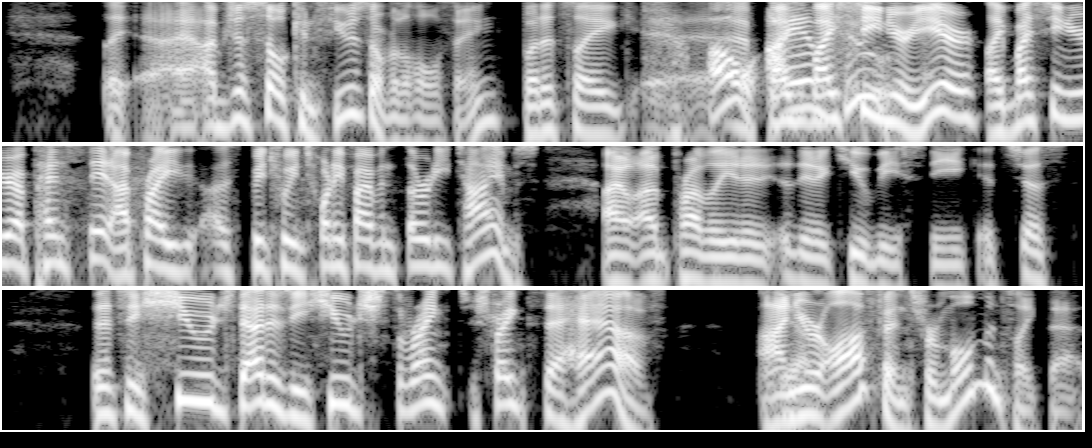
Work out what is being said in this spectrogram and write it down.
like I, I'm just so confused over the whole thing. But it's like, Oh, uh, I my, am too. senior year, like my senior year at Penn State, I probably uh, between 25 and 30 times. I, I probably did a, did a QB sneak. It's just, it's a huge. That is a huge strength strength to have on Yeah. your offense for moments like that.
